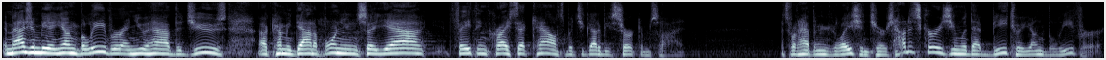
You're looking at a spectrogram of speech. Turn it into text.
Imagine being a young believer and you have the Jews uh, coming down upon you and say, Yeah, faith in Christ, that counts, but you got to be circumcised. That's what happened in the Galatian church. How discouraging would that be to a young believer?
